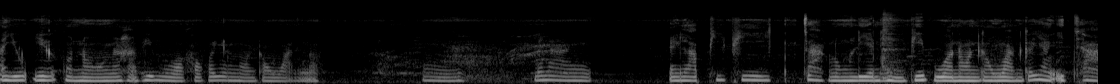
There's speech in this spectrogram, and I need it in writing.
อายุเยอะกว่าน้องนะคะ พี่บัวเขาก็ยังนอนกลางวันเนาะแม่นางไปรับพี่ๆจากโรงเรียนเห็นพี่บัวนอนกลางวันก็ยังอิจฉา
